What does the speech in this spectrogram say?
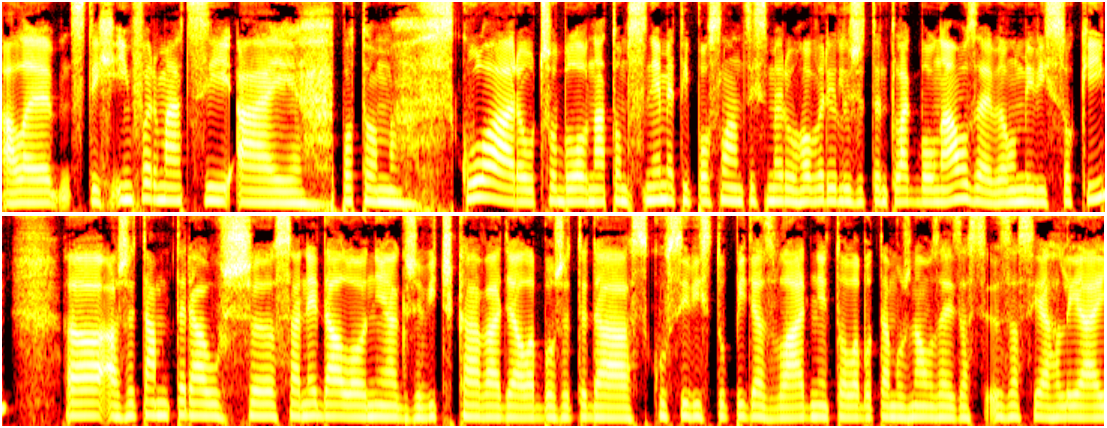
ale z tých informácií aj potom z kulárov, čo bolo na tom sneme, tí poslanci Smeru hovorili, že ten tlak bol naozaj veľmi vysoký a že tam teda už sa nedalo nejak že vyčkávať, alebo že teda skúsi vystúpiť a zvládne to, lebo tam už naozaj zasiahli aj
